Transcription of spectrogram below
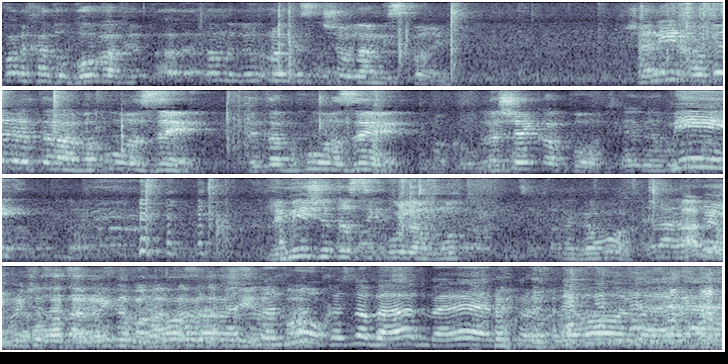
כל אחד הוא גובה אחר, לא, לא, לא, לא ניכנס עכשיו למספרים. כשאני אחבר את הבחור הזה, את הבחור הזה, לשקע פה, מי... למי יש יותר סיכוי למות? אבי, אומרים שזה תלוי גם במצב הנפשי, נכון? מנמוך, יש לו בעיות בלב, כולסטרול, בלאגן.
